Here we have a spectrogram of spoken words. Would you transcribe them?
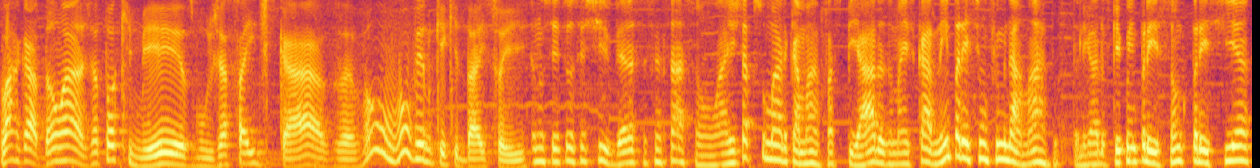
largadão, ah, já tô aqui mesmo, já saí de casa. Vamos, vamos ver no que que dá isso aí. Eu não sei se vocês tiveram essa sensação. A gente tá acostumado que a Marvel faz piadas, mas, cara, nem parecia um filme da Marvel, tá ligado? Eu fiquei com a impressão que parecia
